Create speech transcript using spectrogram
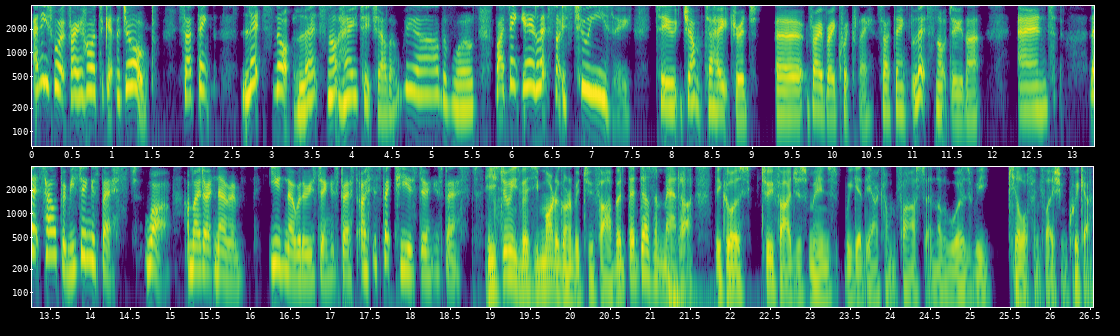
And he's worked very hard to get the job. So I think let's not, let's not hate each other. We are the world. But I think, yeah, let's not, it's too easy to jump to hatred uh, very, very quickly. So I think let's not do that. And let's help him. He's doing his best. Well, I mean, I don't know him you'd know whether he's doing his best. I suspect he is doing his best. He's doing his best. He might have gone a bit too far, but that doesn't matter because too far just means we get the outcome faster. In other words, we kill off inflation quicker.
